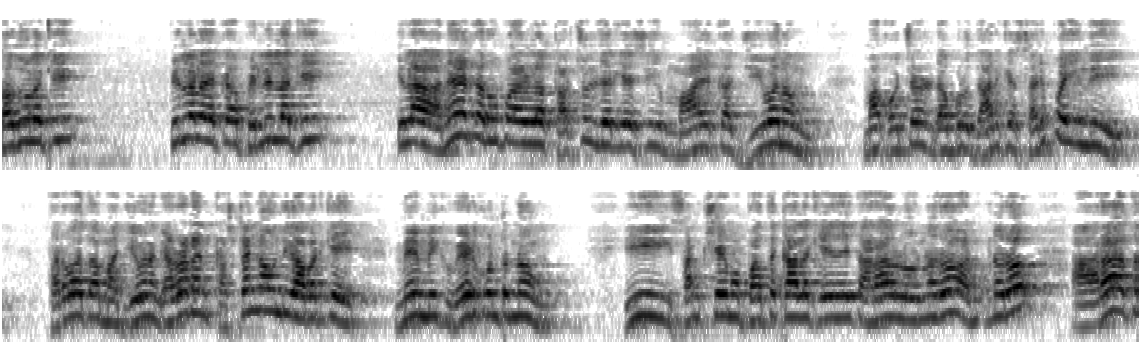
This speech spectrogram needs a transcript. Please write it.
చదువులకి పిల్లల యొక్క పెళ్ళిళ్ళకి ఇలా అనేక రూపాయల ఖర్చులు జరిగేసి మా యొక్క జీవనం మాకు వచ్చిన డబ్బులు దానికే సరిపోయింది. తర్వాత మా జీవనం గడవడానికి కష్టంగా ఉంది కాబట్టి మేము మీకు వేడుకుంటున్నాం. ఈ సంక్షేమ పథకాలకు ఏదైతే అర్హతలు ఉన్నారో అంటున్నారో ఆ అర్హత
